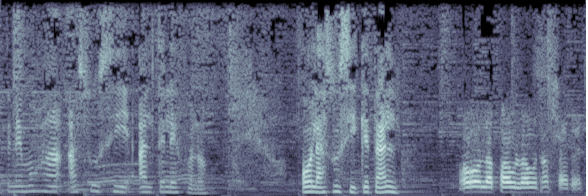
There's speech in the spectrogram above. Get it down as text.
ya tenemos a, a Susi al teléfono. Hola Susi, ¿qué tal? Hola Paula, buenas tardes.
